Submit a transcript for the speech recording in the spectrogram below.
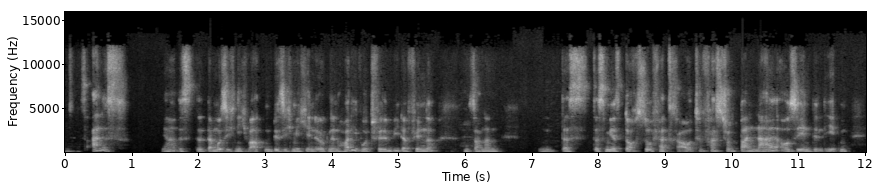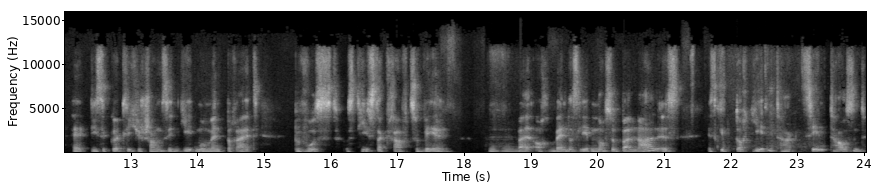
Das ist alles. Ja, das, da, da muss ich nicht warten, bis ich mich in irgendeinem Hollywood-Film wiederfinde, mhm. sondern das, das mir doch so vertraute, fast schon banal aussehende Leben hält diese göttliche Chance in jedem Moment bereit, bewusst aus tiefster Kraft zu wählen. Mhm. Weil auch wenn das Leben noch so banal ist, es gibt doch jeden Tag 10.000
